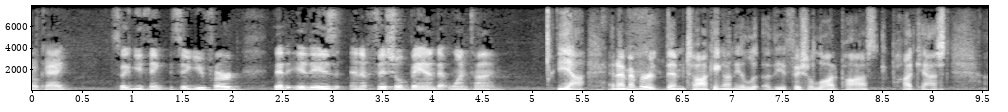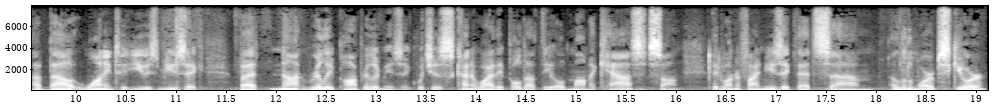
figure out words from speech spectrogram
Okay, so you think so? You've heard that it is an official band at one time. Yeah, and I remember them talking on the uh, the official Lost podcast about wanting to use music, but not really popular music, which is kind of why they pulled out the old Mama Cass song. They'd want to find music that's um, a little more obscure,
